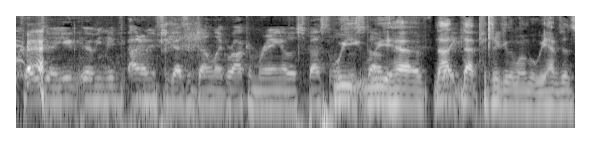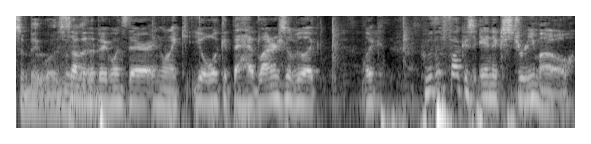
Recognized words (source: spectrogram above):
crazy. I mean, you, I mean, if, I don't know if you guys have done like Rock am Ring or those festivals. we stuff. we have not Like, that particular one, but we have done some big ones. some of the big ones there, and like you'll look at the headliners, you'll be like, like who the fuck is in Extremo?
